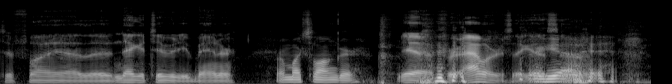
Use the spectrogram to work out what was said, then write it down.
to fly uh, the negativity banner. For much longer. Yeah, for hours, I guess. Uh, yeah.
